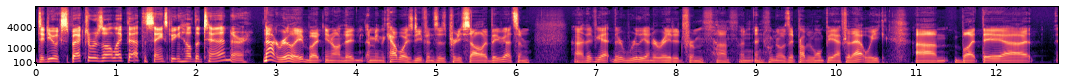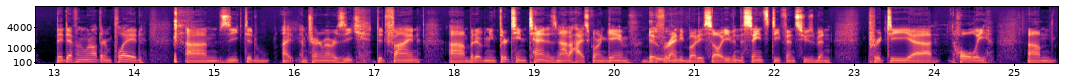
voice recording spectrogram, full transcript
did you expect a result like that? The Saints being held to ten, or Not really, but you know, they. I mean, the Cowboys' defense is pretty solid. They've got some. Uh, they've got. They're really underrated from, um, and, and who knows? They probably won't be after that week. Um, but they. Uh, they definitely went out there and played. Um, Zeke did. I, I'm trying to remember. Zeke did fine, um, but I mean, 13-10 is not a high-scoring game for anybody. So even the Saints defense, who's been pretty uh, holy um,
